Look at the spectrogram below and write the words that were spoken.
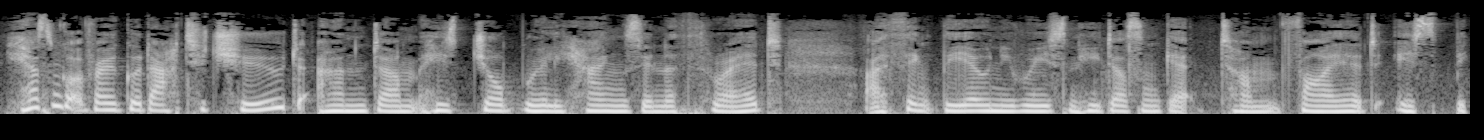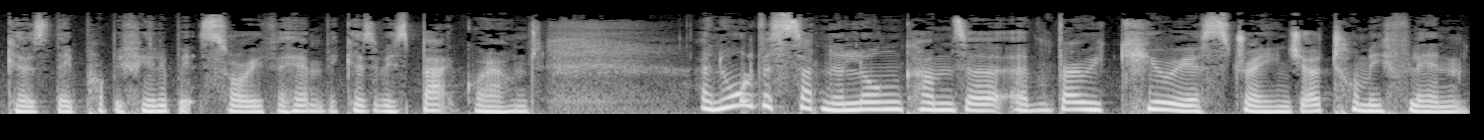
He hasn't got a very good attitude, and um, his job really hangs in a thread. I think the only reason he doesn't get um, fired is because they probably feel a bit sorry for him because of his background. And all of a sudden, along comes a, a very curious stranger, Tommy Flynn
